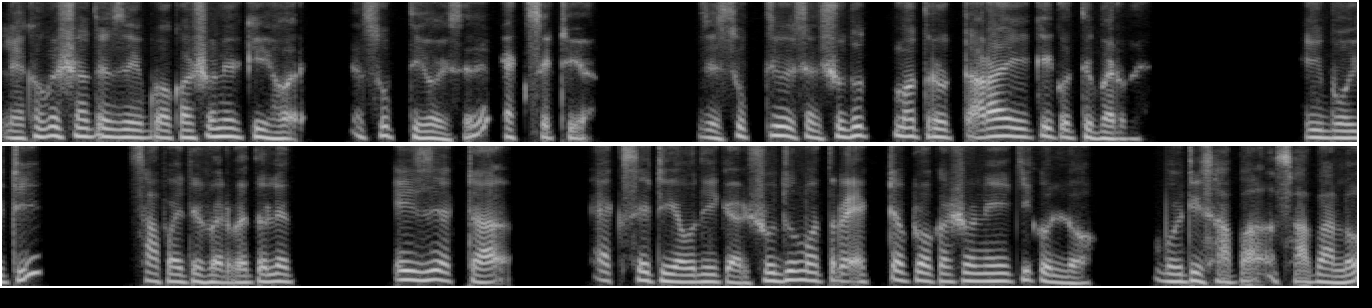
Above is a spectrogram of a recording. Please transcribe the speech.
লেখকের সাথে যে প্রকাশনের কি হয় চুক্তি হয়েছে একচেটিয়া। যে চুক্তি হয়েছে, শুধুমাত্র তারাই কি করতে পারবে? এই বইটি ছাপাইতে পারবে। তাহলে এই যে একটা একচেটিয়া অধিকার, শুধুমাত্র একটা প্রকাশনে কি করল? বইটি ছাপা, ছাপালো।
